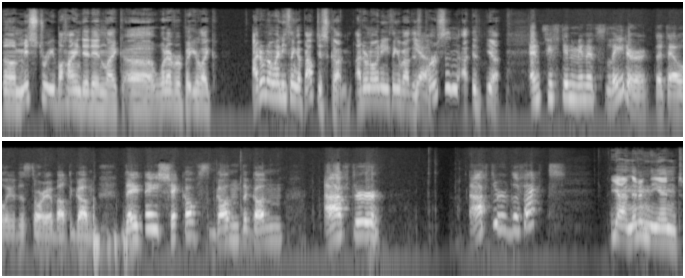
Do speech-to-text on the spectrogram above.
uh, mystery behind it and like uh, whatever, but you're like, I don't know anything about this gun. I don't know anything about this Yeah. person. Uh, it- yeah, And 15 minutes later, they tell you the story about the gun. They they Chekhov's gun the gun after after the fact. yeah, and then in the end,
